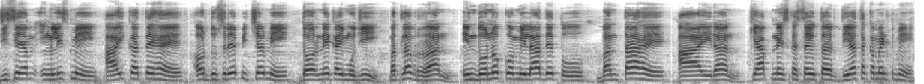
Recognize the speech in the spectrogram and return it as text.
जिसे हम इंग्लिश में आई कहते हैं, और दूसरे पिक्चर में दौड़ने का इमोजी मतलब रन। इन दोनों को मिला दे तो बनता है आयरन। क्या आपने इसका सही उत्तर दिया था कमेंट में?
